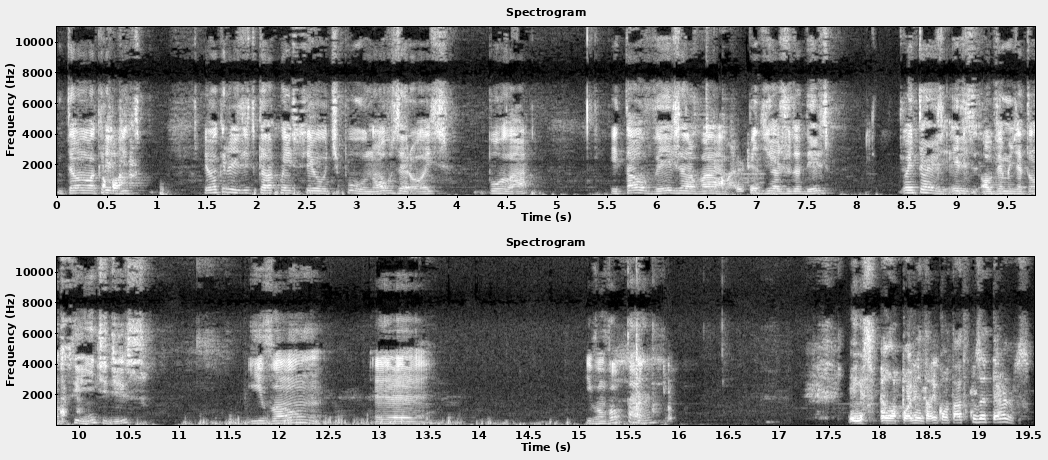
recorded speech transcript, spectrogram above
Então eu acredito. Eu acredito que ela conheceu, tipo, novos heróis por lá. E talvez ela vá pedir ajuda deles. Ou então eles, eles, obviamente já estão cientes disso. E vão. é, E vão voltar, né? Eles, ela pode entrar em contato com os Eternos.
